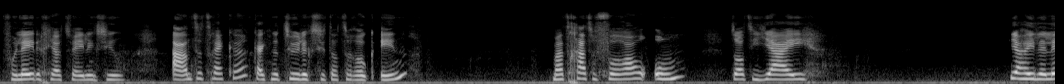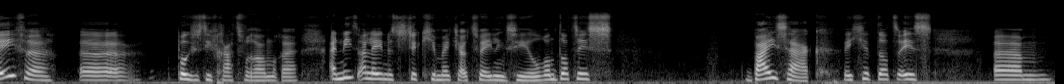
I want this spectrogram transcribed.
volledig jouw tweelingziel aan te trekken. Kijk, natuurlijk zit dat er ook in. Maar het gaat er vooral om dat jij jouw hele leven uh, positief gaat veranderen. En niet alleen het stukje met jouw tweelingziel, want dat is bijzaak. Weet je, dat is um,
